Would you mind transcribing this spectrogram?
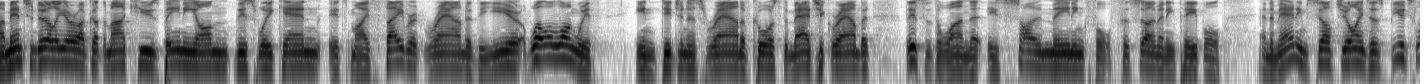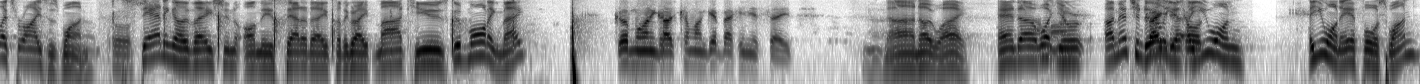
And I mentioned earlier, I've got the Mark Hughes beanie on this weekend. It's my favourite round of the year. Well, along with Indigenous round, of course, the Magic round, but this is the one that is so meaningful for so many people. And the man himself joins us. Butts, let's rise as one. Standing ovation on this Saturday for the great Mark Hughes. Good morning, mate. Good morning, guys. Come on, get back in your seats. No, no way. And uh, what on. you're? I mentioned Great earlier. Are you on? Are you on Air Force One?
